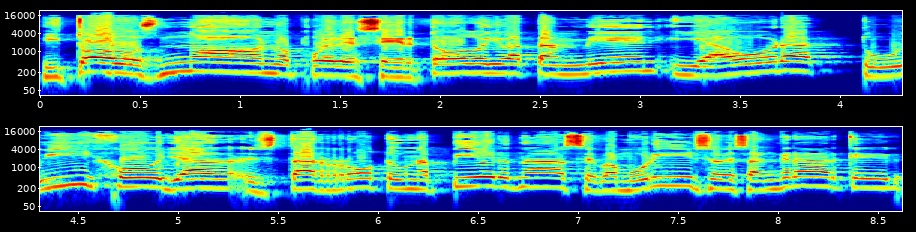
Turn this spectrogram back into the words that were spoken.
Y todos, no, no puede ser, todo iba tan bien y ahora tu hijo ya está roto una pierna, se va a morir, se va a sangrar, que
